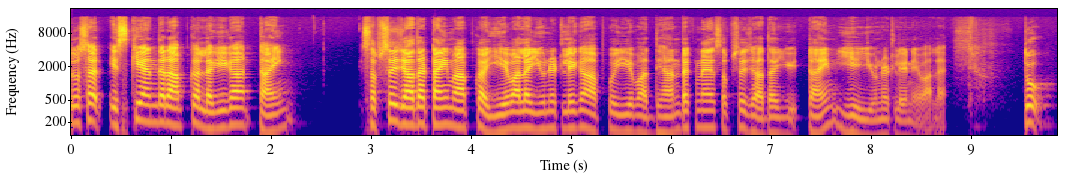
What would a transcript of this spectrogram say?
तो सर, इसके अंदर आपका लगेगा टाइम सबसे ज़्यादा टाइम आपका ये वाला यूनिट लेगा, आपको ये बात ध्यान रखना है, सबसे ज़्यादा टाइम ये यूनिट लेने वाला है। तो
